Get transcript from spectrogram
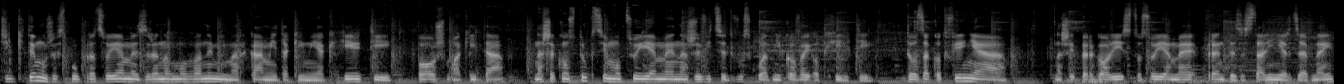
Dzięki temu, że współpracujemy z renomowanymi markami takimi jak Hilti, Bosch, Makita, nasze konstrukcje mocujemy na żywicy dwuskładnikowej od Hilti. Do zakotwienia naszej pergoli stosujemy pręty ze stali nierdzewnej,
